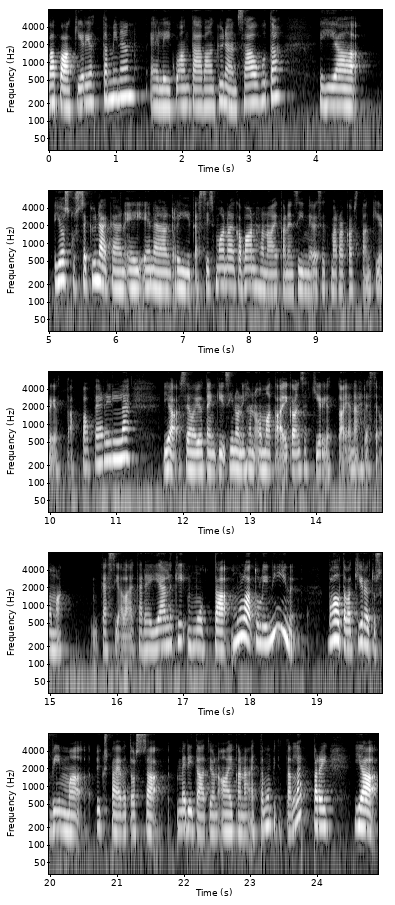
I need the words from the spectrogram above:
vapaa kirjoittaminen, eli kun antaa vaan kynän sauhuta, ja joskus se kynäkään ei enää riitä. Siis mä oon aika vanhanaikainen siinä mielessä, että mä rakastan kirjoittaa paperille, ja se on jotenkin, siinä on ihan omat aikansa kirjoittaa ja nähdä se oma käsiala ja käden jälki, mutta mulla tuli niin valtava kirjoitusvimma yksi päivä tuossa meditaation aikana, että mun piti ottaa läppäri ja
